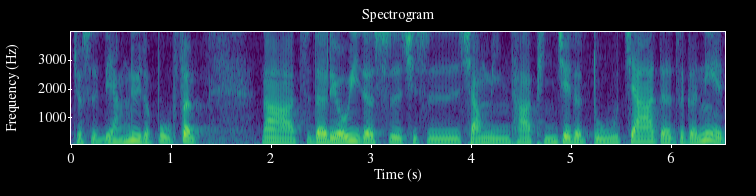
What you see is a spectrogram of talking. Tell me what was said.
就是良率的部分。那值得留意的是，其实祥明它凭借着独家的这个镍。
